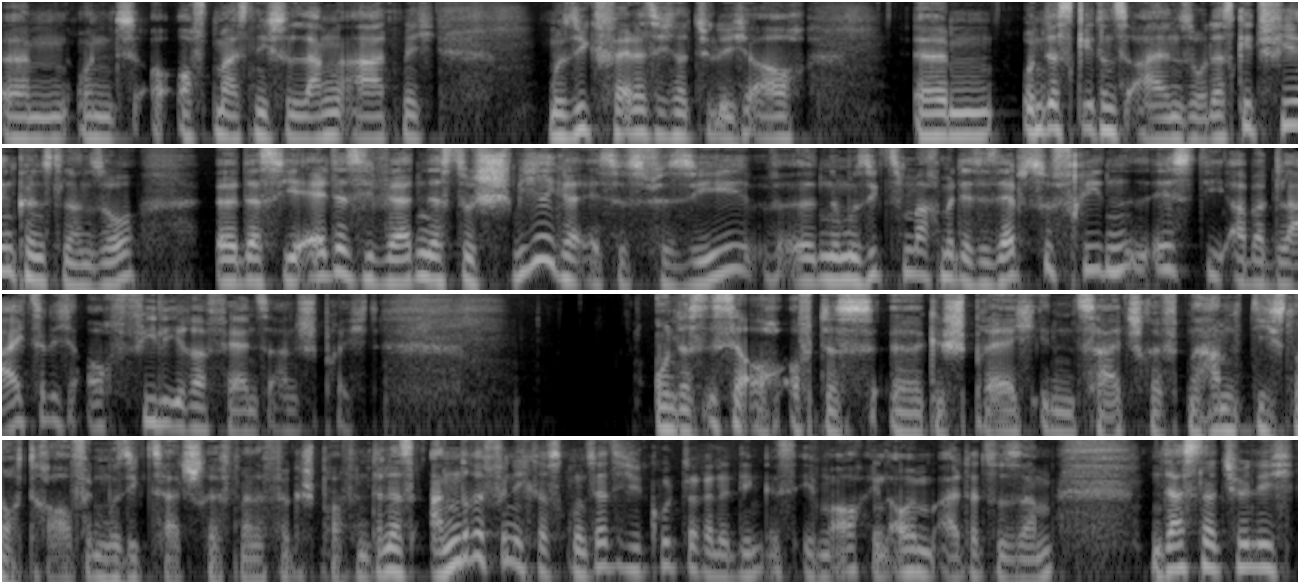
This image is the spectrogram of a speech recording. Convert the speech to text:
ähm, und oftmals nicht so langatmig. Musik verändert sich natürlich auch. Ähm, und das geht uns allen so, das geht vielen Künstlern so, äh, dass je älter sie werden, desto schwieriger ist es für sie, äh, eine Musik zu machen, mit der sie selbst zufrieden ist, die aber gleichzeitig auch viele ihrer Fans anspricht. Und das ist ja auch oft das äh, Gespräch in Zeitschriften, haben dies noch drauf, in Musikzeitschriften, wenn dafür gesprochen. Dann das andere, finde ich, das grundsätzliche kulturelle Ding ist eben auch, hängt auch im Alter zusammen, dass natürlich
